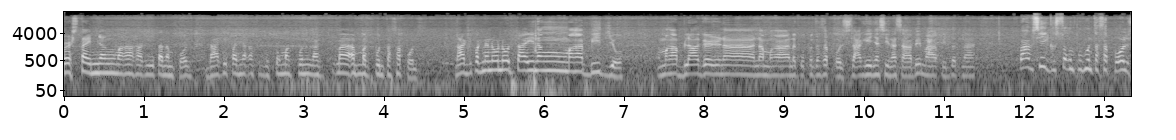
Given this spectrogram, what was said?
first time niyang makakakita ng falls. Dati pa niya kasi gustong magpun- magpunta sa falls. Lagi pag nanonood tayo ng mga video, ng mga vlogger na, na mga nagpupunta sa falls, lagi niya sinasabi mga kapindot na Papsi, gusto kong pumunta sa falls.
